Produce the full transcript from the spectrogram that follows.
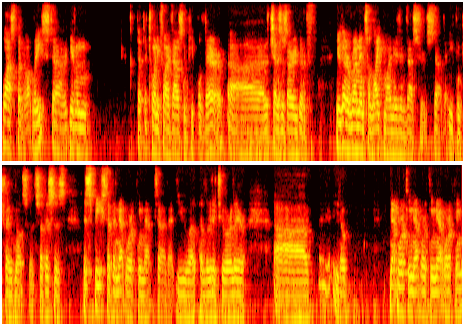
last but not least, given that the 25,000 people there, the chances are you're going to you're going to run into like-minded investors that you can trade notes with. So this is this speaks to the networking that uh, that you uh, alluded to earlier. Uh, you know, networking, networking, networking.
